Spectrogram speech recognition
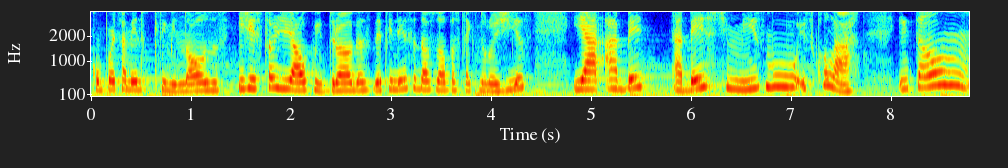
comportamento criminosos, ingestão de álcool e drogas, dependência das novas tecnologias e a abestimismo escolar. Então,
